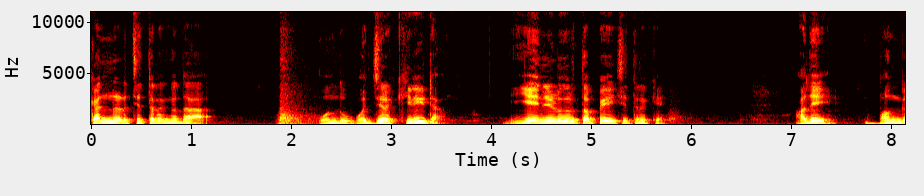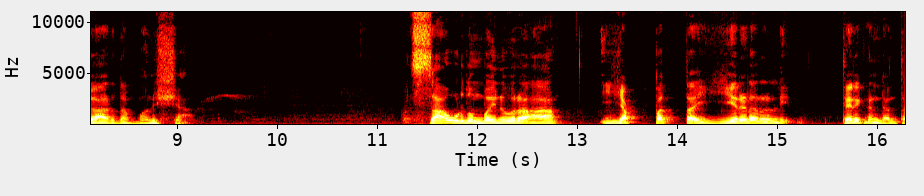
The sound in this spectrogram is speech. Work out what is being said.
ಕನ್ನಡ ಚಿತ್ರರಂಗದ ಒಂದು ವಜ್ರ ಕಿರೀಟ. ಏನು ಹೇಳಿದ್ರು ತಪ್ಪೇ ಈ ಚಿತ್ರಕ್ಕೆ. ಅದೇ ಬಂಗಾರದ ಮನುಷ್ಯ. ಸಾವಿರದ ಒಂಬೈನೂರ ಎಪ್ಪತ್ತ ಎರಡರಲ್ಲಿ ತೆರೆಕಂಡಂಥ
